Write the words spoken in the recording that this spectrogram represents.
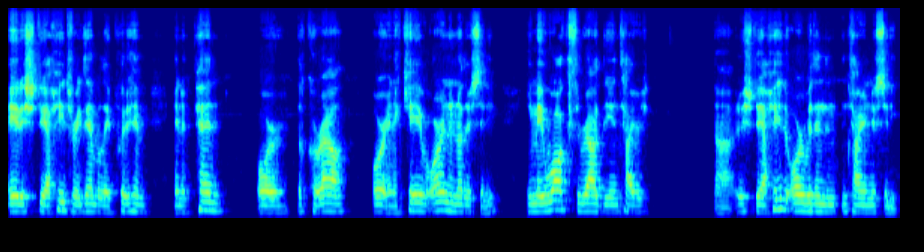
for example, they put him in a pen or the corral or in a cave or in another city. He may walk throughout the entire uh, or within the entire new city.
